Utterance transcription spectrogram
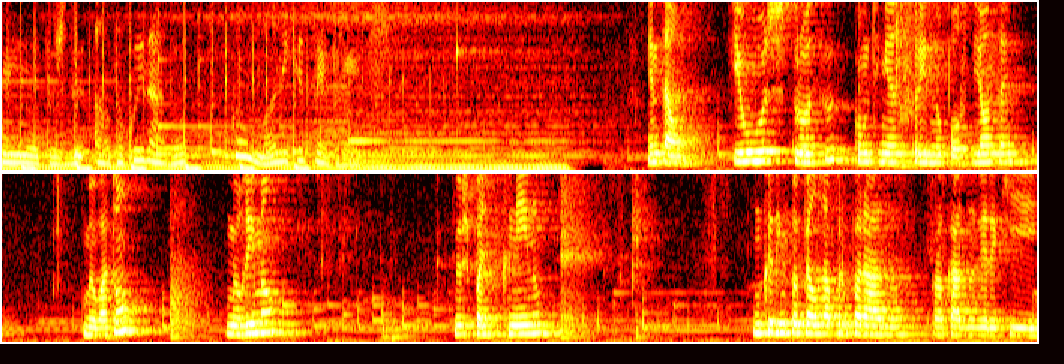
Minutos de autocuidado com Mónica Pedres. Então, eu hoje trouxe, como tinha referido no post de ontem, o meu batom, o meu rímel, o meu espelho pequenino, um bocadinho de papel já preparado para o caso haver aqui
